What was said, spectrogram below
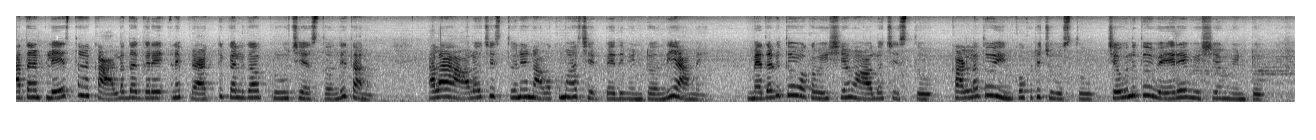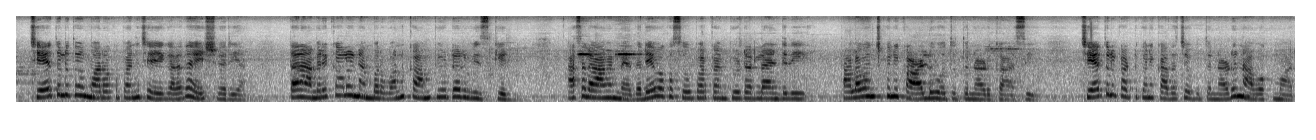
అతని ప్లేస్ తన కాళ్ళ దగ్గరే అని ప్రాక్టికల్గా ప్రూవ్ చేస్తోంది తను. అలా ఆలోచిస్తూనే నవకుమార్ చెప్పేది వింటోంది ఆమె. మెదడుతో ఒక విషయం ఆలోచిస్తూ కళ్ళతో ఇంకొకటి చూస్తూ చెవులతో వేరే విషయం వింటూ చేతులతో మరొక పని చేయగలదు ఐశ్వర్య? తన అమెరికాలో నెంబర్ వన్ కంప్యూటర్ విజ్కిడ్ అసలు ఆమె మెదడే ఒక సూపర్ కంప్యూటర్ లాంటిది. తల వంచుకుని కాళ్ళు ఒత్తుతున్నాడు కాశీ. చేతులు కట్టుకుని కథ చెబుతున్నాడు నవకుమార్.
